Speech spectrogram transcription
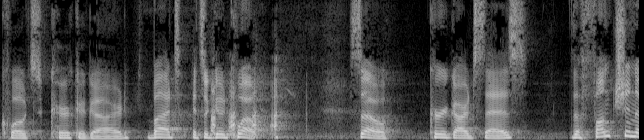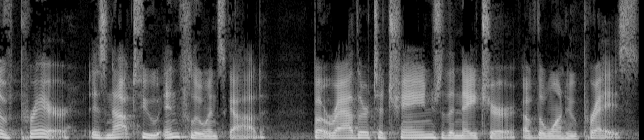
quotes Kierkegaard, but it's a good quote. So, Kierkegaard says, The function of prayer is not to influence God, but rather to change the nature of the one who prays.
